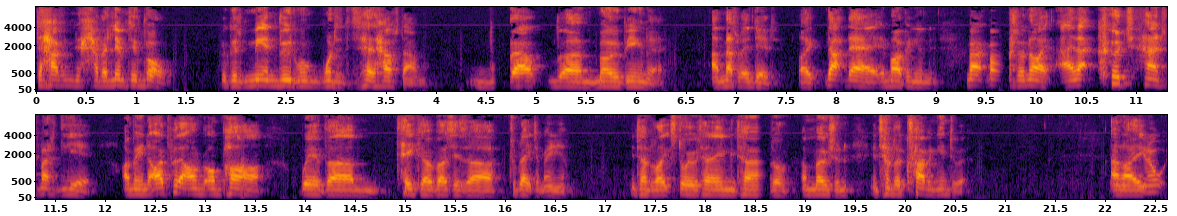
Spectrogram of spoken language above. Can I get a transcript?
to have him have a limited role because me and Roode wanted to tear the house down without um, Mo being there, and that's what they did. Like that, there, in my opinion, match of the night, and that could challenge match of the year. I mean, I put that on, on par with um, Taker versus uh, Triple H at Mania in terms of like storytelling, in terms of emotion, in terms of crabbing into it. And I, you know,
